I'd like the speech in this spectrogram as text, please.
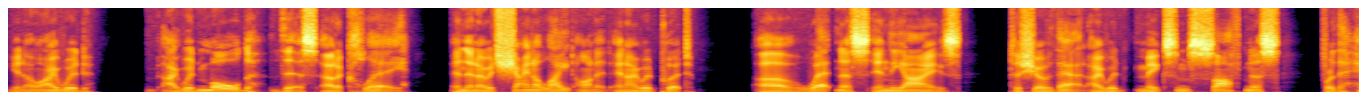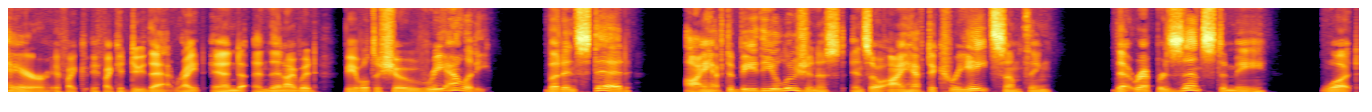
You know, I would I would mold this out of clay and then I would shine a light on it and I would put uh, wetness in the eyes to show that. I would make some softness for the hair if I if I could do that, right? And and then I would be able to show reality. But instead, I have to be the illusionist and so I have to create something that represents to me what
